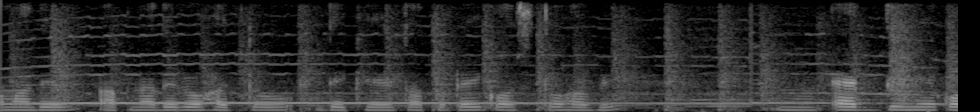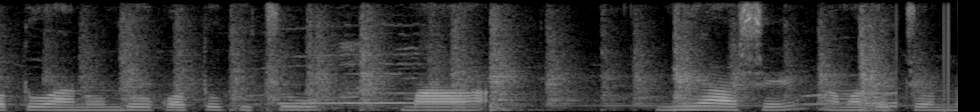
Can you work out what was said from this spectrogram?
আমাদের, আপনাদেরও হয়তো দেখে ততটাই কষ্ট হবে। একদিনে কত আনন্দ, কত কিছু মা নিয়ে আসে আমাদের জন্য।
